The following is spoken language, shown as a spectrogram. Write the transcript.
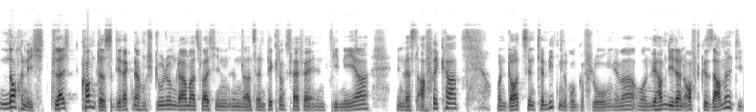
Noch nicht. Vielleicht kommt es. Direkt nach dem Studium damals war ich in, in, als Entwicklungshelfer in Guinea in Westafrika und dort sind Termiten rumgeflogen immer und wir haben die dann oft gesammelt. Die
